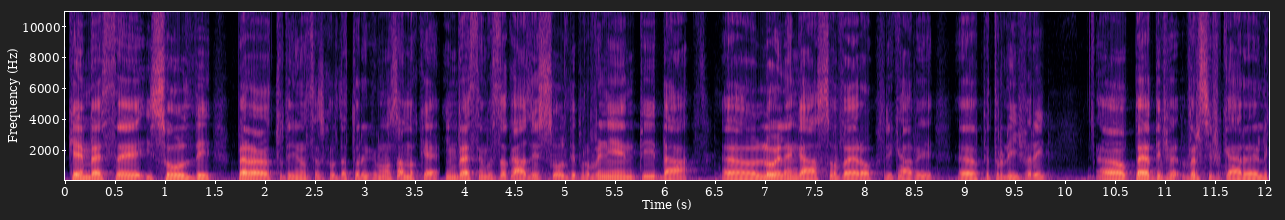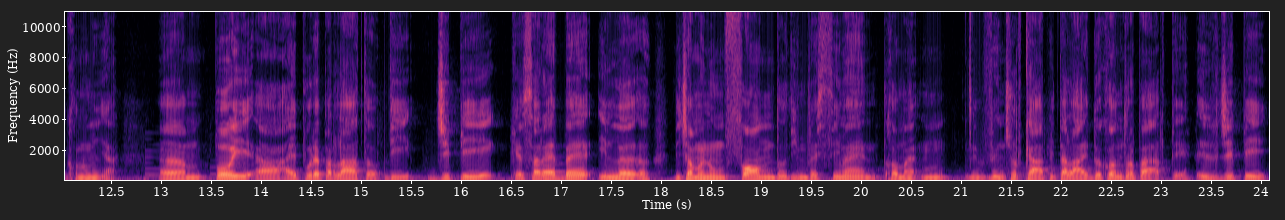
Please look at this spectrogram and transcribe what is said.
che, investe, i soldi, per tutti i nostri ascoltatori che non lo sanno, che investe in questo caso i soldi provenienti dall'oil uh, and gas, ovvero ricavi uh, petroliferi, uh, per diversificare l'economia. Um, poi uh, hai pure parlato di GP, che sarebbe il, diciamo, in un fondo di investimento come venture capital, hai due controparti. Il GP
